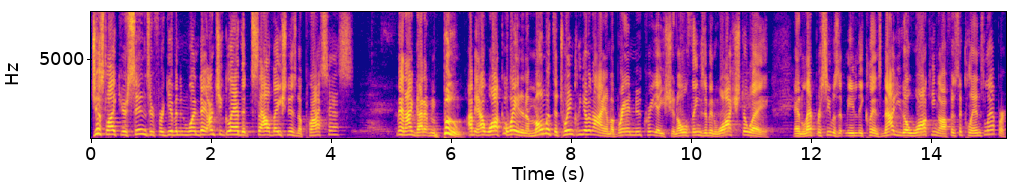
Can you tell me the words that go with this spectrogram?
Just like your sins are forgiven in one day. Aren't you glad that salvation isn't a process? Man, I got it and boom. I mean, I walk away and in a moment, the twinkling of an eye, I'm a brand new creation. Old things have been washed away and leprosy was immediately cleansed. Now you go walking off as a cleansed leper.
